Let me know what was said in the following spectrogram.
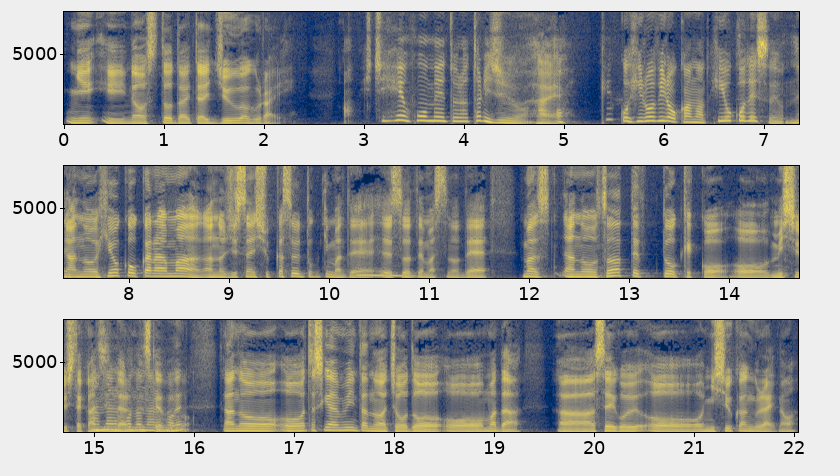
に直すと大体10羽ぐらい。あ、1平方メートルあたり10は。はいあ結構広々かな。ひよこですよね。あの、ひよこから、まあ、あの、実際に出荷する時までえ育てますので、まあ、あの、育てると結構、お密集した感じになるんですけどねあの、お私が見たのはちょうど、おまだ、あ生後お2週間ぐらいの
